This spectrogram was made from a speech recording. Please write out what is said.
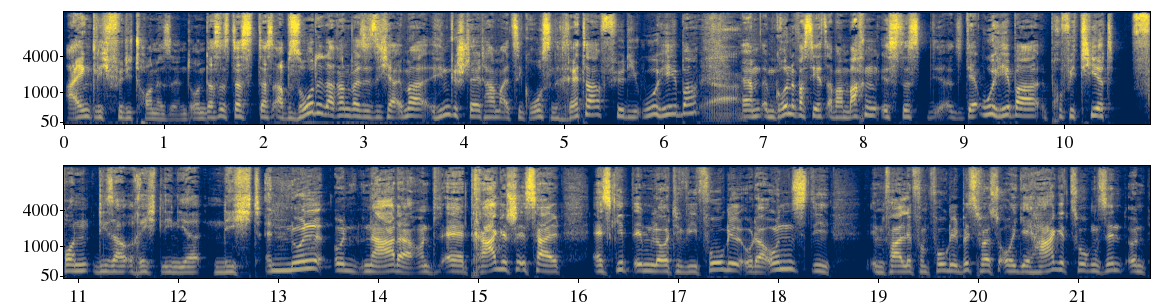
eigentlich für die Tonne sind. Und das ist das, das Absurde daran, weil sie sich ja immer hingestellt haben als die großen Retter für die Urheber. Ja. Ähm, Im Grunde, was sie jetzt aber machen, ist es, der Urheber profitiert von dieser Richtlinie nicht. Null und nada. Und äh, tragisch ist halt, es gibt eben Leute wie Vogel oder uns, die im Falle vom Vogel bis vors EuGH gezogen sind und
